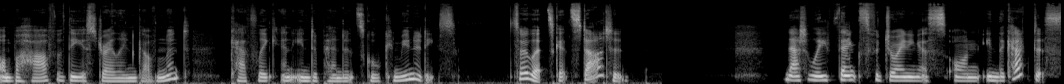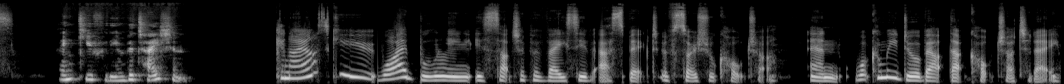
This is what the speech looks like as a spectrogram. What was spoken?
on behalf of the Australian Government, Catholic and independent school communities. So let's get started. Natalie, thanks for joining us on In the Cactus. Thank you for the invitation. Can I ask you why bullying is such a pervasive aspect of social culture? And what can we do about that culture today?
